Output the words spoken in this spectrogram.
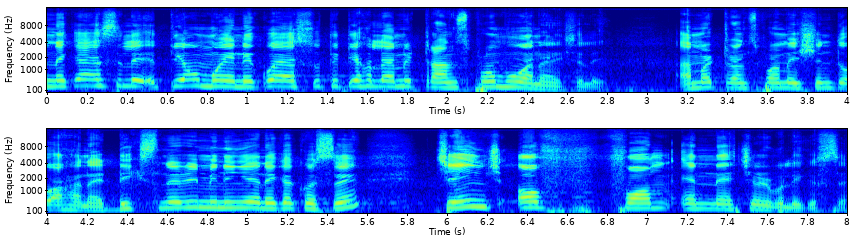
এনেকৈ আছিলে এতিয়াও মই এনেকুৱাই আছোঁ তেতিয়াহ'লে আমি ট্ৰান্সফৰ্ম হোৱা নাই একচুৱেলি আমাৰ ট্ৰান্সফৰ্মেশ্যনটো অহা নাই। ডিক্সনেৰী মিনিঙে এনেকৈ কৈছে change of form and nature বুলি কৈছে।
